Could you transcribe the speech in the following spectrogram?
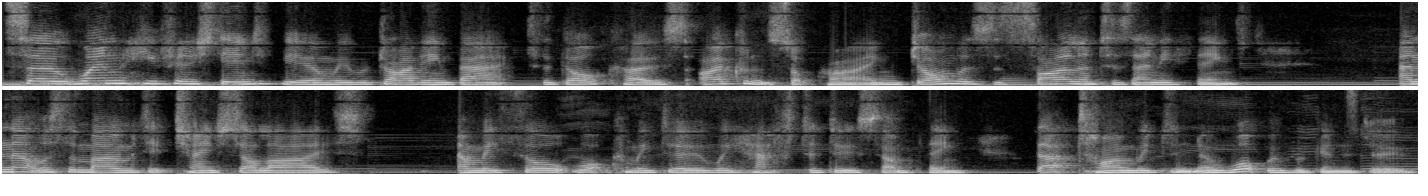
So when he finished the interview and we were driving back to the Gold Coast, I couldn't stop crying. John was as silent as anything. And that was the moment it changed our lives. And we thought, what can we do? We have to do something. That time we didn't know what we were going to do.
